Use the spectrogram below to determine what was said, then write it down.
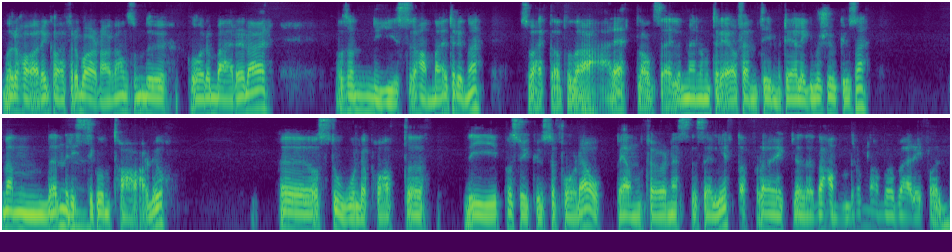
når du har en kar fra barnehagen som du går og bærer der, og så nyser han deg i trynet, så veit du at det er et eller annet sted mellom tre og fem timer til jeg ligger på sykehuset. Men den mm. risikoen tar du jo. Uh, og stoler på at uh, de på sykehuset får deg opp igjen før neste cellegift. For det er egentlig det det handler om, da, å være i form.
